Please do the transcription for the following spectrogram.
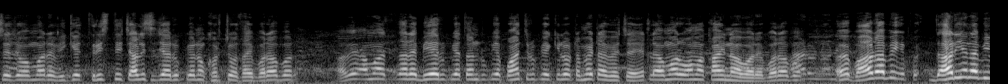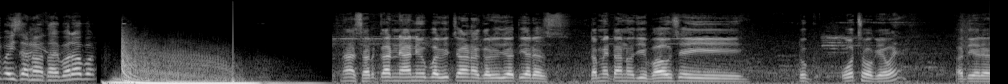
છે જો અમારે વિગે ત્રીસથી ચાલીસ હજાર રૂપિયાનો ખર્ચો થાય બરાબર? હવે આમાં અત્યારે બે રૂપિયા ત્રણ રૂપિયા પાંચ રૂપિયા કિલો ટમેટા વેચાય એટલે અમારું આમાં કાંઈ ના વરે બરાબર? હવે ભાડા બી દાળિયાના બી પૈસા ન થાય બરાબર? ના સરકારને આની ઉપર વિચારણા કરવી જોઈએ. અત્યારે ટમેટાનો જે ભાવ છે એ ટૂંક ઓછો કહેવાય. અત્યારે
